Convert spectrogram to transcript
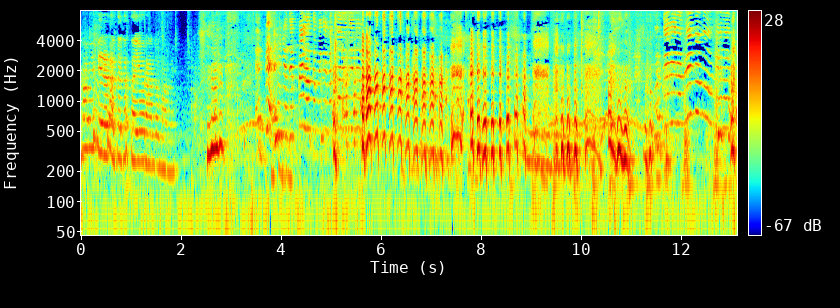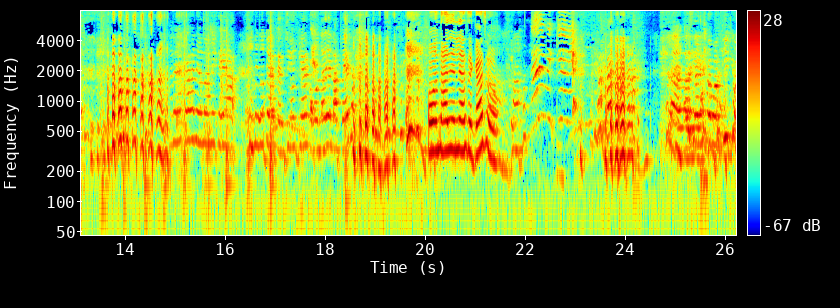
Mami, mira, la teta está llorando, mami. espera, niño de pelo que me dio la cara. Ni a mami que ya un minuto de atención quiere como nadie la pela. o nadie le hace caso. Hacer como Kiko,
